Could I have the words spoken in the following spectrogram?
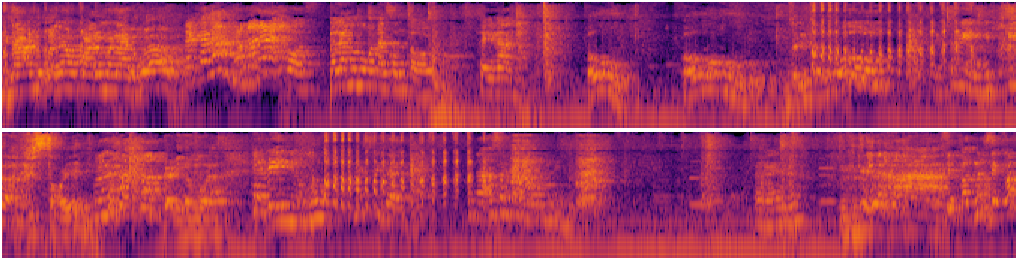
Inaano ka lang para manalo ka! Teka lang! Tama na! Malaman mo kung nasan to. Sa'yo na. Oh! Oh! Dali lang mo. Oo! Siyempre, Gusto ko yan eh. Galingan mo ha. Hindi. Kasi Sipat na sipat.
